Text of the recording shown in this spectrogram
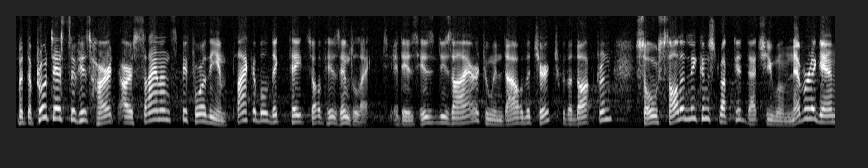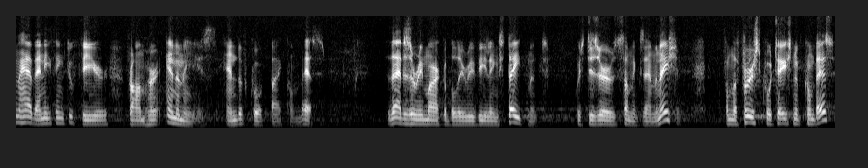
but the protests of his heart are silenced before the implacable dictates of his intellect. It is his desire to endow the church with a doctrine so solidly constructed that she will never again have anything to fear from her enemies. End of quote by Combes. That is a remarkably revealing statement, which deserves some examination. From the first quotation of Combes,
